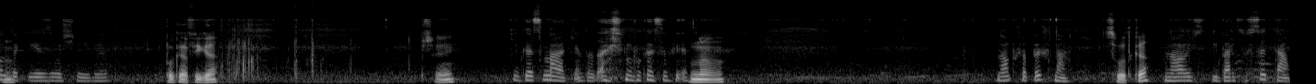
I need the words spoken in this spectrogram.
Mhm. on taki jest złośliwy. Poka figa. Przy. Figa z makiem, to tak się pokazuje. No. No, przepyszna. Słodka? No i, i bardzo syta.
